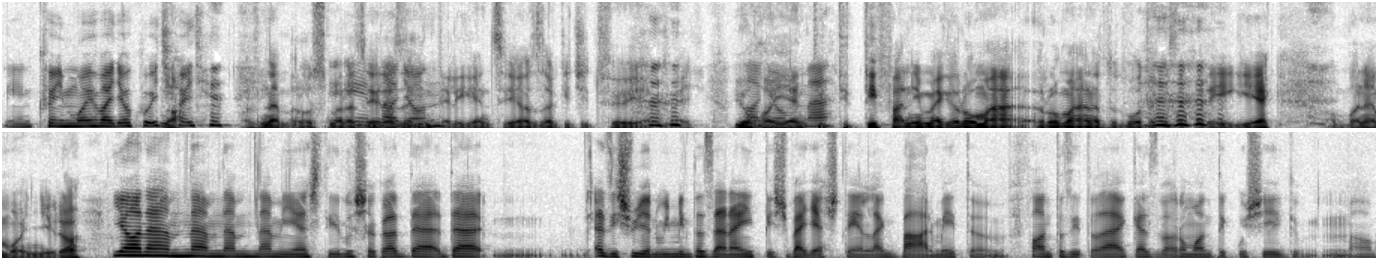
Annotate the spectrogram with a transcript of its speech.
ilyen könyvmoly vagyok, úgyhogy... az nem rossz, mert azért az nagyon... intelligencia azzal kicsit följebb megy. Jó, ha ilyen Tiffany meg románatot voltak ezek a régiek, abban nem annyira. Ja, nem, nem, nem, nem ilyen stílusokat, de, de ez is ugyanúgy, mint a zene, itt is vegyes tényleg bármit, fantazitól elkezdve a romantikusig, a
